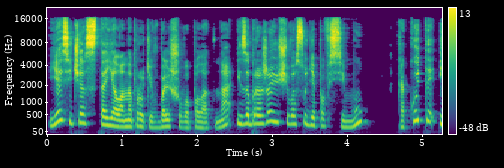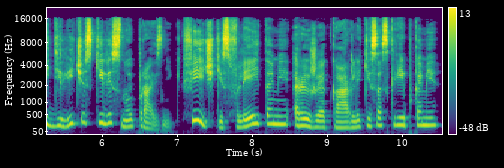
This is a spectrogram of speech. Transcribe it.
Я сейчас стояла напротив большого полотна, изображающего, судя по всему, какой-то идиллический лесной праздник. Феечки с флейтами, рыжие карлики со скрипками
